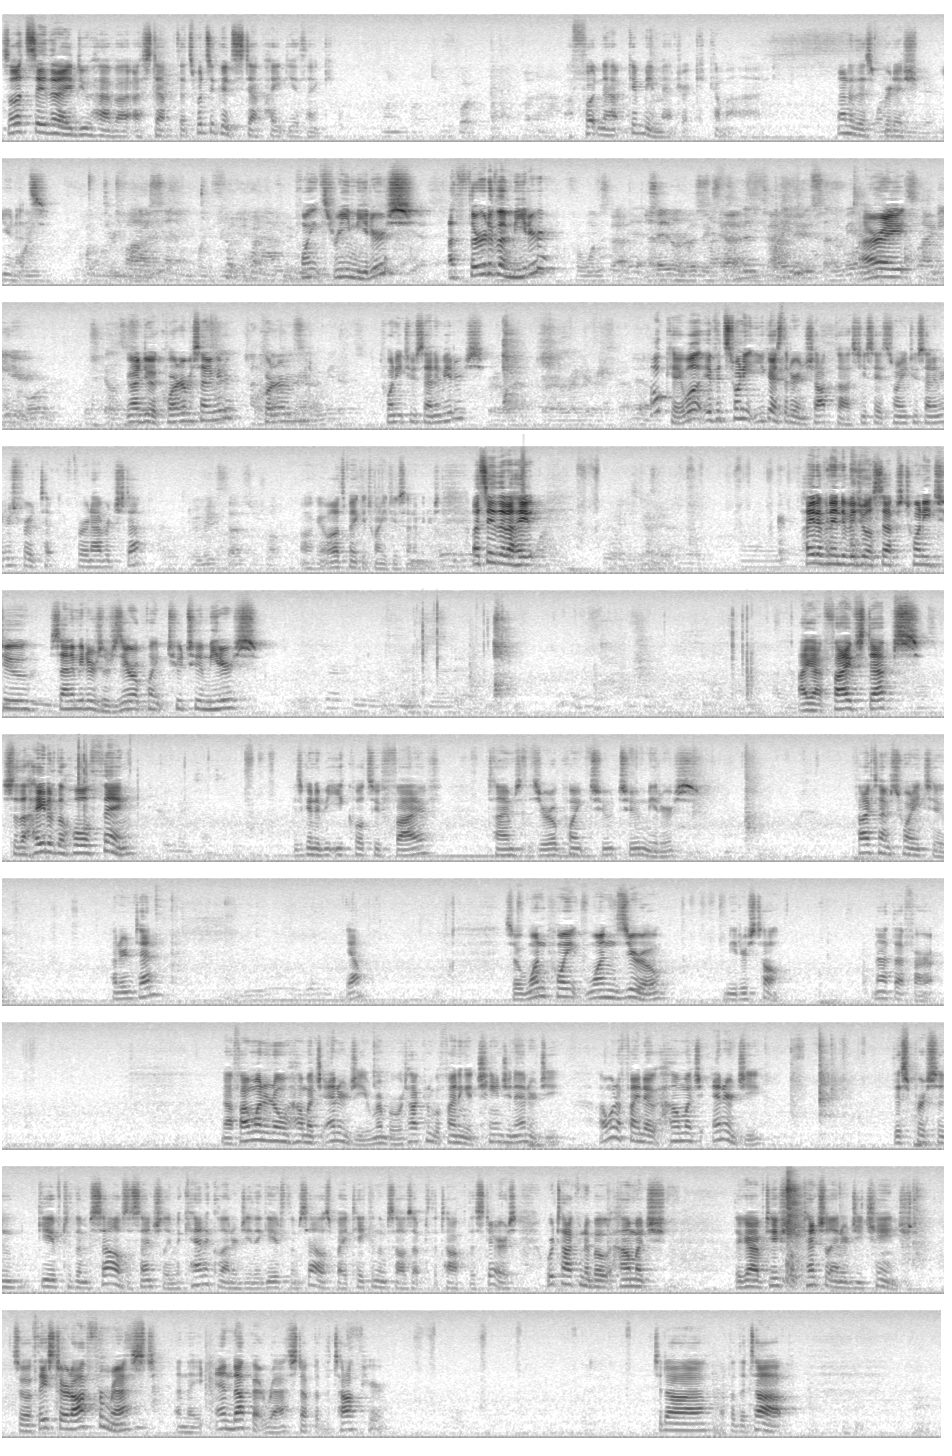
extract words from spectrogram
So let's say that I do have a, a step that's, what's a good step height, do you think? One Foot. Foot and a half. A foot and a half, give me a metric, come on. None of this British units. Five. 0.3 meters? A third of a meter? For one step. You said it was extended twenty-two centimeters. All right. Meter. Which counts You want to do a quarter of a centimeter? as Quarter of a meter? 22 centimeters? for a, for a regular step. Okay, well, if it's 20, you guys that are in shop class, you say it's 22 centimeters for, a for an average step? Do we make steps or something? Okay, well, let's make it 22 centimeters. Let's say that a height, height of an individual step's 22 centimeters or 0.22 meters. I got five steps, so the height of the whole thing is going to be equal to 5 times 0.22 meters. 5 times 22. 110? Yeah? So 1.10 meters tall. Not that far up. Now, if I want to know how much energy, remember, we're talking about finding a change in energy. I want to find out how much energy this person gave to themselves, essentially, mechanical energy they gave to themselves by taking themselves up to the top of the stairs. We're talking about how much the gravitational potential energy changed. So if they start off from rest and they end up at rest, up at the top here, ta-da, up at the top,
